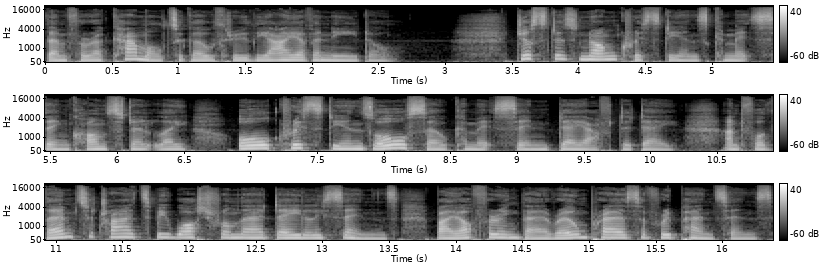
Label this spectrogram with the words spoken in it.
than for a camel to go through the eye of a needle. Just as non Christians commit sin constantly, all Christians also commit sin day after day, and for them to try to be washed from their daily sins by offering their own prayers of repentance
